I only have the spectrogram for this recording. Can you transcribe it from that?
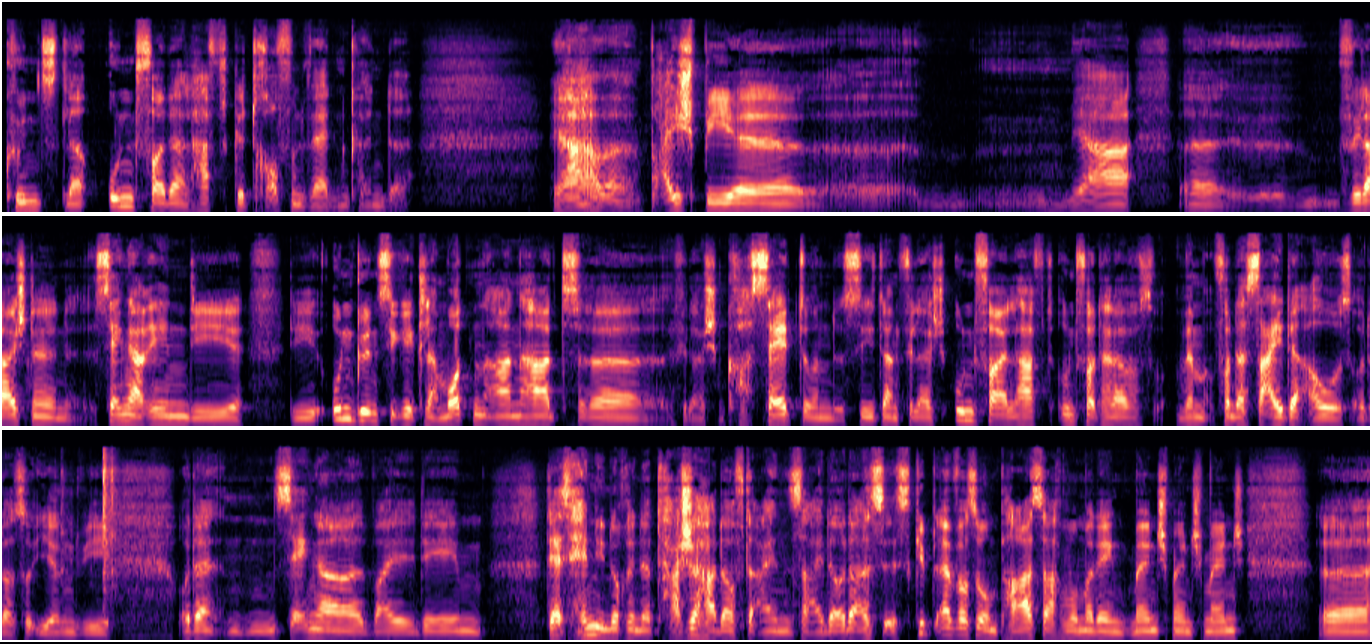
Künstler unvorteilhaft getroffen werden könnte. Ja, Beispiel, äh, ja, äh, vielleicht eine Sängerin, die, die ungünstige Klamotten anhat, äh, vielleicht ein Korsett und es sieht dann vielleicht unfeilhaft, unvorteilhaft wenn man, von der Seite aus oder so irgendwie. Oder ein Sänger, bei dem der das Handy noch in der Tasche hat auf der einen Seite. Oder es, es gibt einfach so ein paar Sachen, wo man denkt, Mensch, Mensch, Mensch, äh,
